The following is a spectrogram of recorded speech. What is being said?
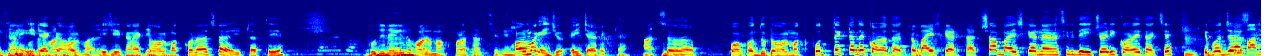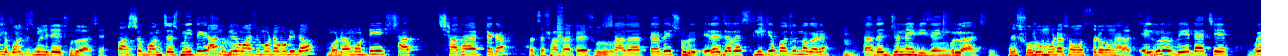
এখানে এটা একটা হলমার্ক এই যে এখানে একটা হলমার্ক করা আছে আর এটাতে প্রতিটা কিন্তু হলমার্ক করা থাকছে কিন্তু। হলমার্ক এই যে এইটা একটা আচ্ছা। দাদা পরপর দুটো হলমার্ক প্রত্যেকটাতে করা থাকবে। সব বাইশ ক্যারেট থাকছে। সব বাইশ ক্যারেট নাইন মাসিস এইচ ওয়াইডি করাই থাকছে। এরপর যারা পাঁচশো পঞ্চাশ মিলি থেকে শুরু আছে। পাঁচশো পঞ্চাশ মিলি থেকে দাম শুরু। কীরকম আছে মোটামুটি দাও? মোটামুটি সাত সাত হাজার টাকা। আচ্ছা সাত আট টাকায় শুরু সাত হাজার টাকা থেকে শুরু। এরা যারা স্লিকে পছন্দ করে তাদের জন্য এই ডিজাইনগুলো আছে। আচ্ছা সরু মোটা সমস্ত রকম থাকছে। এগুলো ওয়েট আছে ওই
